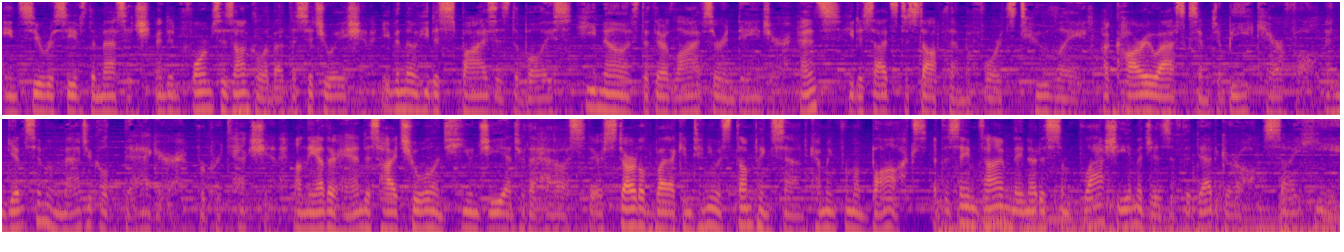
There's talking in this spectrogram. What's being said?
In-soo receives the message and informs his uncle about the situation. Even though he despises the bullies, he knows that their lives are in danger. Hence, he decides to stop them before it's too late. Hikaru asks him to be careful and gives him a magical dagger for protection. On the other hand, as Haichul and Hyun-ji enter the house, they are startled by a continuous thumping sound coming from a box. At the same time, they notice some flashy images of the dead girl, Sai-He.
